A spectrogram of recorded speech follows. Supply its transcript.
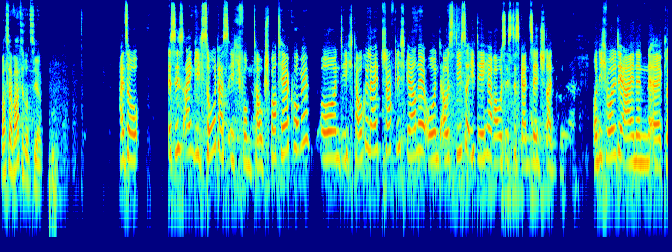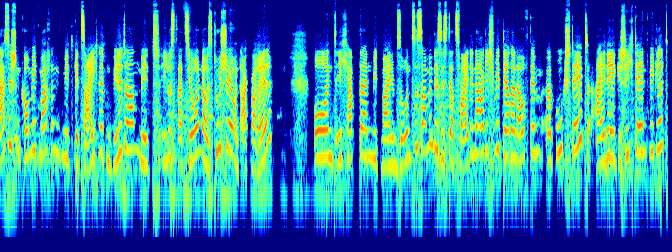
was erwartet uns hier? Also es ist eigentlich so, dass ich vom Tauchsport herkomme und ich tauche leidenschaftlich gerne und aus dieser Idee heraus ist das Ganze entstanden. Und ich wollte einen äh, klassischen Comic machen mit gezeichneten Bildern, mit Illustrationen aus Tusche und Aquarell. Und ich habe dann mit meinem Sohn zusammen, das ist der zweite Nagelschmidt, der dann auf dem äh, Buch steht, eine Geschichte entwickelt,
